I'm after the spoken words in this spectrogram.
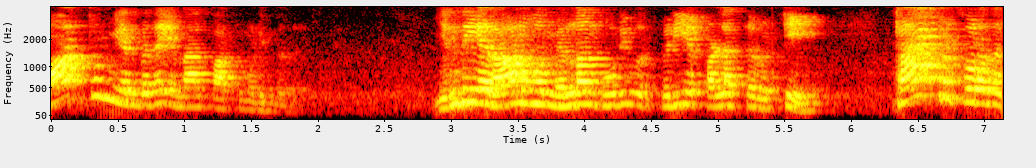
மாற்றும் என்பதை என்னால் பார்க்க முடிந்தது. இந்திய ராணுவம் எல்லாம் கூடி ஒரு பெரிய பள்ளத்தை வெட்டி டிராக்டர் போறதை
